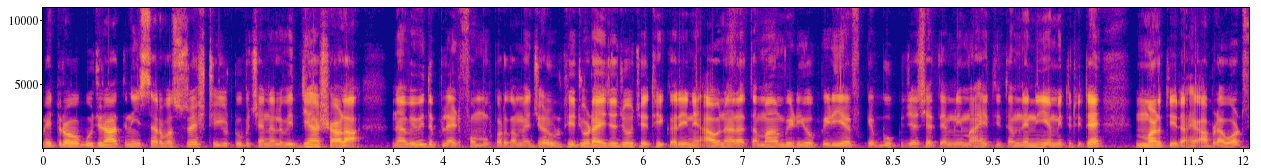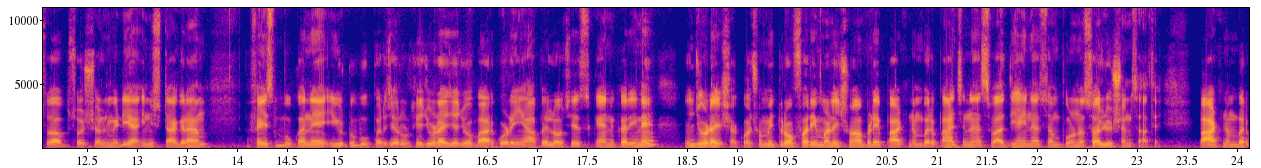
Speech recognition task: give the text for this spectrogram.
મિત્રો, ગુજરાતની સર્વશ્રેષ્ઠ યુટ્યુબ ચેનલ વિદ્યાશાળાના વિવિધ પ્લેટફોર્મ ઉપર તમે જરૂરથી જોડાઈ જજો, જેથી કરીને આવનારા તમામ વીડિયો, પીડીએફ કે બુક જે છે, તેમની માહિતી તમને નિયમિત રીતે મળતી રહે. આપણા WhatsApp, social media, Instagram Facebook અને યુટ્યુબ ઉપર જરૂરથી જોડાઈ જજો. બારકોડ અહીંયા આપેલો છે. સ્કેન કરીને જોડાઈ શકો છો. મિત્રો, ફરી મળીશું આપણે પાઠ નંબર પાંચના સ્વાધ્યાયના સંપૂર્ણ સોલ્યુશન સાથે. પાઠ નંબર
